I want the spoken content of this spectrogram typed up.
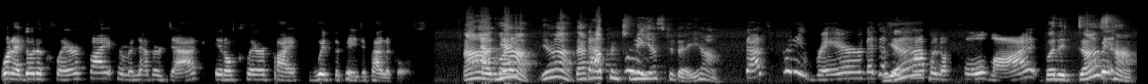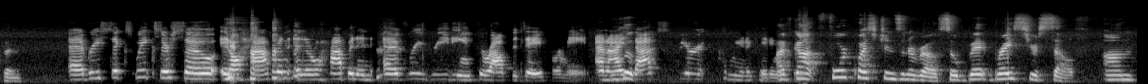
When I go to clarify it from another deck, it'll clarify with the Page of Pentacles. Ah, and, like, yeah, yeah. That happened to me yesterday. Yeah, That's pretty rare. That doesn't Yeah. happen a whole lot. but it does But- happen. Every six weeks or so, it'll happen, and it'll happen in every reading throughout the day for me. And I Look, that's spirit communicating. I've me. got four questions in a row, so brace yourself. Um,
